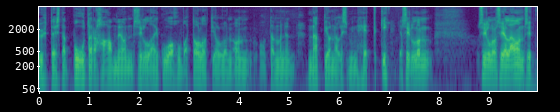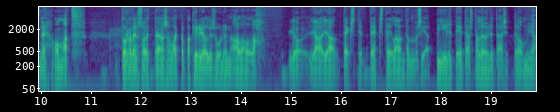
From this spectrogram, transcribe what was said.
yhteistä puutarhaamme on sillä kuohuvat olot, jolloin on tämmöinen nationalismin hetki. Ja silloin, silloin siellä on sitten ne omat torvensoittajansa vaikkapa kirjallisuuden alalla jo, ja, ja teksti, teksteillä on tämmöisiä piirteitä, joista löydetään sitten omia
